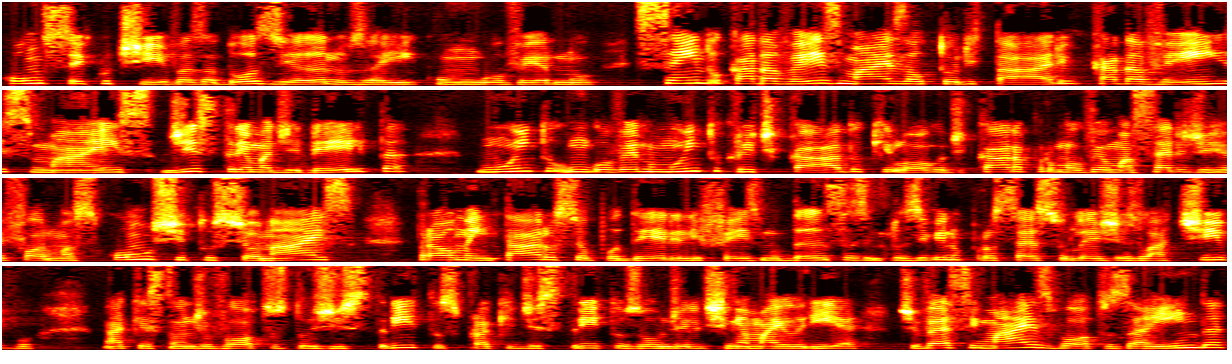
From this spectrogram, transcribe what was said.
consecutivas há 12 anos aí com um governo sendo cada vez mais autoritário, cada vez mais de extrema direita, muito um governo muito criticado que logo de cara promoveu uma série de reformas constitucionais para aumentar o seu poder. Ele fez mudanças, inclusive no processo legislativo, na questão de votos dos distritos, para que distritos onde ele tinha maioria tivessem mais votos ainda.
